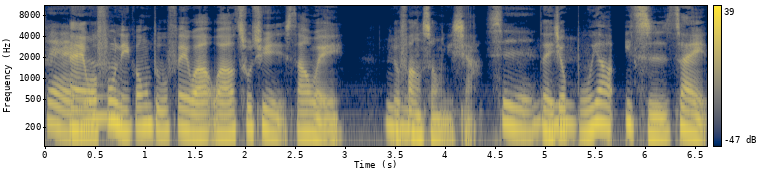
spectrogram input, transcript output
对，哎，我付你工读费，我要我要出去稍微就放松一下，是对，就不要一直在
